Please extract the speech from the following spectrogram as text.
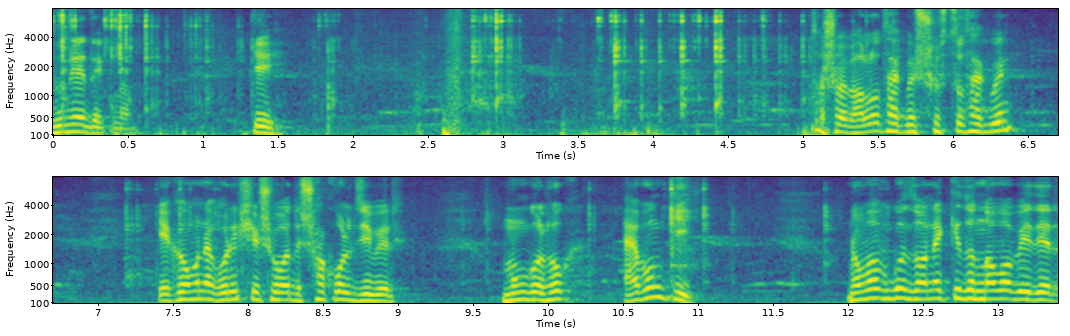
দুনিয়া দেখলাম। কি? তো সবাই ভালো থাকবেন, সুস্থ থাকবেন। এ কামনা করি সে সুবাদে সকল জীবের মঙ্গল হোক। এবং কি? নবাবগঞ্জ অনেক কিন্তু নবাবীদের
